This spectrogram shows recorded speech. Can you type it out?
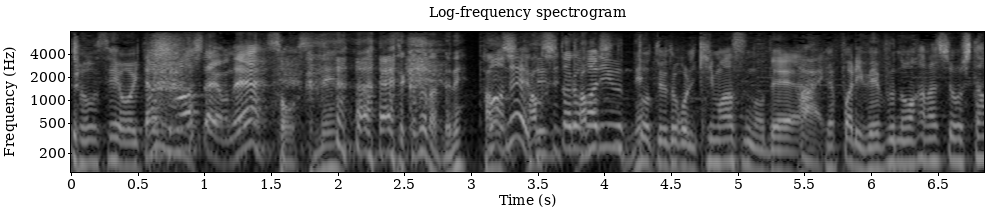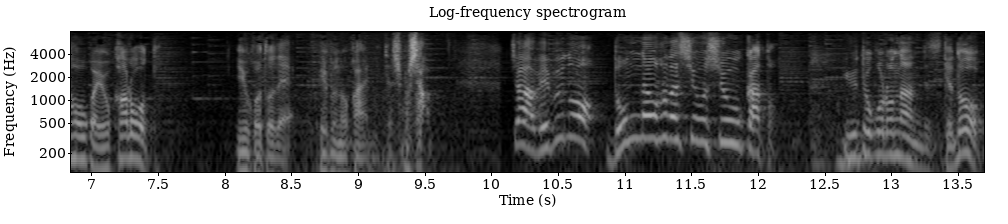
調整をいたしましたよね。そうですね。せっかくなんでね、まあね、楽し楽しデジタルハリウッドというところに来ますので、はいやっぱりウェブのお話をした方がよかろうということで、ウェブの会にいたしました。じゃあ、ウェブのどんなお話をしようかというところなんですけど、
